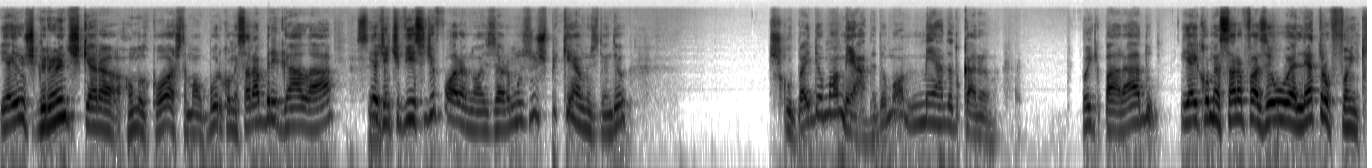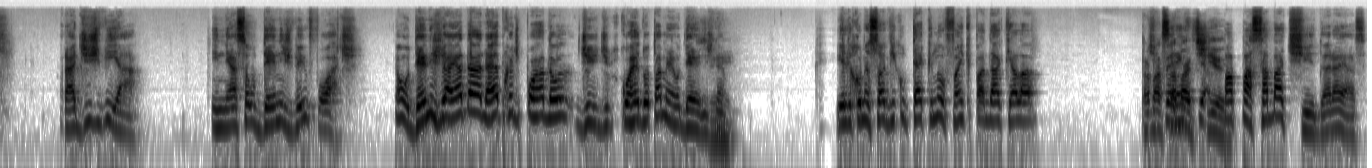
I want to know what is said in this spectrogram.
E aí os grandes, que era Romulo Costa, Malboro, começaram a brigar lá Sim. e a gente via isso de fora. Nós éramos os pequenos, entendeu? Desculpa, aí deu uma merda, deu uma merda do caramba. Funk parado. E aí começaram a fazer o eletrofunk pra desviar. E nessa o Denis veio forte. Não, o Denis já é da, da época de, porradão, de, de corredor também, o Denis, Sim. né? Ele começou a vir com o tecnofunk pra dar aquela Pra passar batido. Pra passar batido, era essa.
